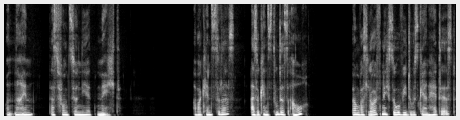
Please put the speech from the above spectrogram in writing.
Und nein, das funktioniert nicht. Aber kennst du das? Also kennst du das auch? Irgendwas läuft nicht so, wie du es gern hättest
